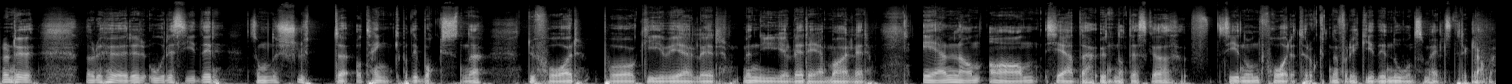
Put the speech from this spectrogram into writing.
når, du, når, du, hører ordet sider. Så må du slutte å tenke på de boksene du får på Kiwi eller Meny eller Rema eller en eller annen annen kjede, uten at jeg skal si noen foretrukne for å ikke gi dem noen som helst reklame.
